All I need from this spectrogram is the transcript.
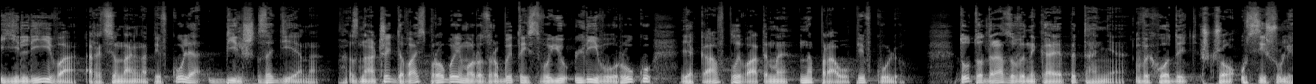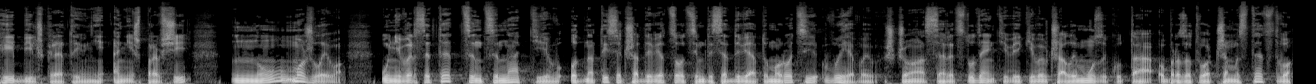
і ліва раціональна півкуля більш задіяна. Значить, давай спробуємо розробити й свою ліву руку, яка впливатиме на праву півкулю. Тут одразу виникає питання: виходить, що усі шульги більш креативні, аніж правші? Ну, можливо. Університет Цинциннаті в 1979 році виявив, що серед студентів, які вивчали музику та образотворче мистецтво,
